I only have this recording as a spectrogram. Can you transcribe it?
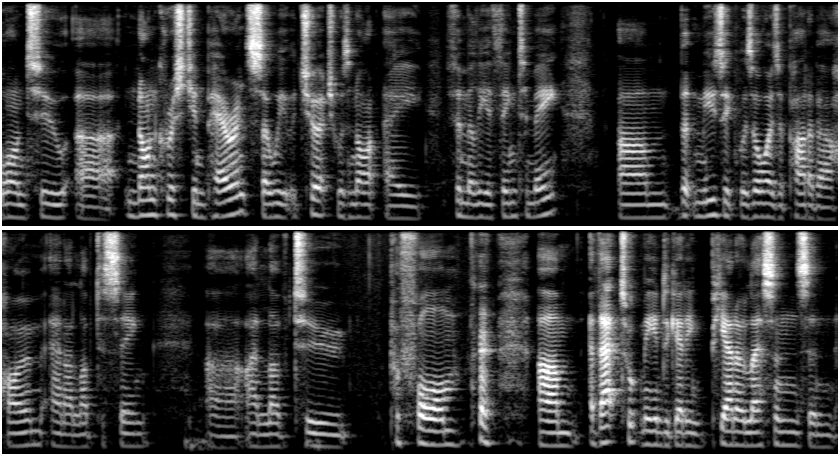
born to uh, non Christian parents, so we, church was not a familiar thing to me. Um, but music was always a part of our home, and I loved to sing. Uh, I loved to perform. um, that took me into getting piano lessons, and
